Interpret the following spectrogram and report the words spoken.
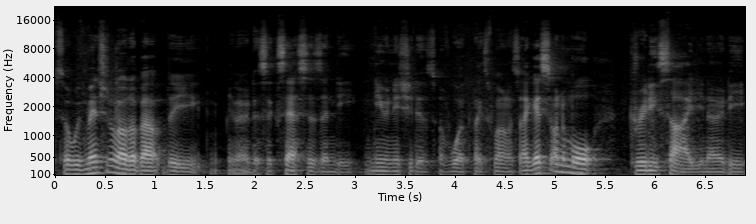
so we've mentioned a lot about the you know the successes and the new initiatives of workplace wellness i guess on a more gritty side you know the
